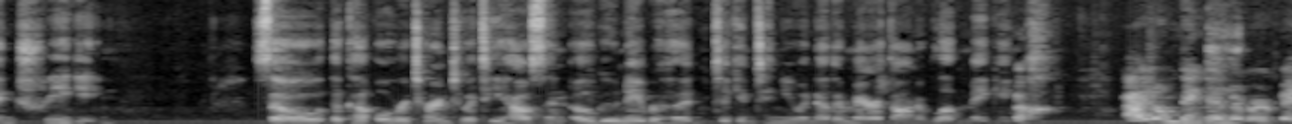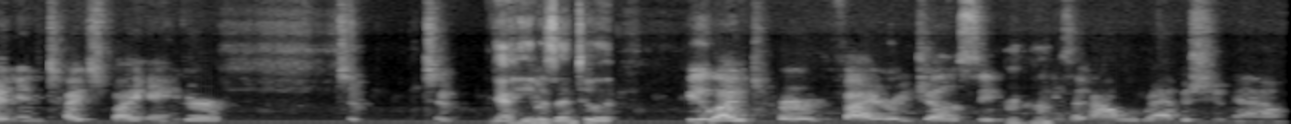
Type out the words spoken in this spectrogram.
intriguing. So the couple returned to a tea house in Ogu neighborhood to continue another marathon of lovemaking. Ugh. I don't think I've ever been enticed by anger. To to Yeah, he was into it. he liked her fiery jealousy. Mhm. He's like, I will ravish you now,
